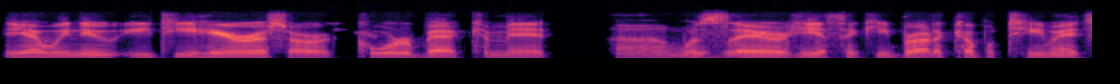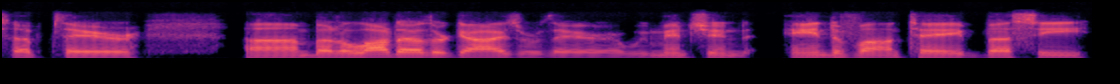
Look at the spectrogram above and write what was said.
Yeah, we knew E.T. Harris, our quarterback commit, um, was there. He, I think, he brought a couple teammates up there, um, but a lot of other guys were there. We mentioned Andavante Bussy,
